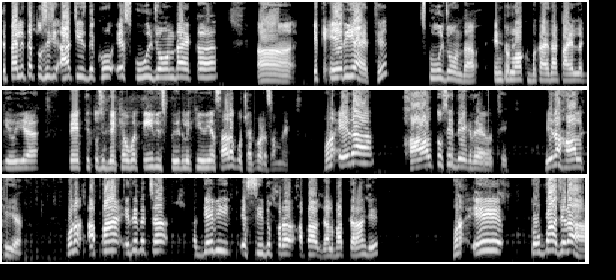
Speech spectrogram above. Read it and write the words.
ਤੇ ਪਹਿਲੀ ਤਾਂ ਤੁਸੀਂ ਜੀ ਆਹ ਚੀਜ਼ ਦੇਖੋ ਇਹ ਸਕੂਲ ਜ਼ੋਨ ਦਾ ਇੱਕ ਅ, ਇੱਕ ਏਰੀਆ ਇੱਥੇ ਸਕੂਲ ਜ਼ੋਨ ਦਾ। ਇੰਟਰਲੌਕ ਬਕਾਇਦਾ ਟਾਇਲ ਲੱਗੀ ਹੋਈ ਹੈ ਤੇ ਇੱਥੇ ਤੁਸੀਂ ਦੇਖਿਆ ਹੋਊਗਾ 30 ਦੀ ਸਪੀਡ ਲਿਖੀ ਹੋਈ ਹੈ ਸਾਰਾ ਕੁਝ ਹੈ ਤੁਹਾਡੇ ਸਾਹਮਣੇ। ਹੁਣ ਇਹਦਾ ਹਾਲ ਤੁਸੀਂ ਦੇਖਦੇ ਹੋ ਇੱਥੇ, ਵੀ ਇਹਦਾ ਹਾਲ ਕੀ ਹੈ। ਹੁਣ ਆਪਾਂ ਇਹਦੇ ਵਿੱਚ ਅੱਗੇ ਵੀ ਇਸ ਚੀਜ਼ ਦੇ ਉੱਪਰ ਆਪਾਂ ਗੱਲਬਾਤ ਕਰਾਂਗੇ। ਹੁਣ ਇਹ ਟੋਬਾ ਜਿਹੜਾ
